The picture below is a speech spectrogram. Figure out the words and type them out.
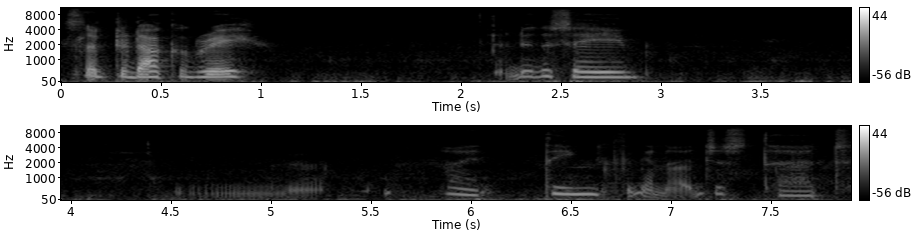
select a darker gray. And do the same. I think we're gonna adjust that.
